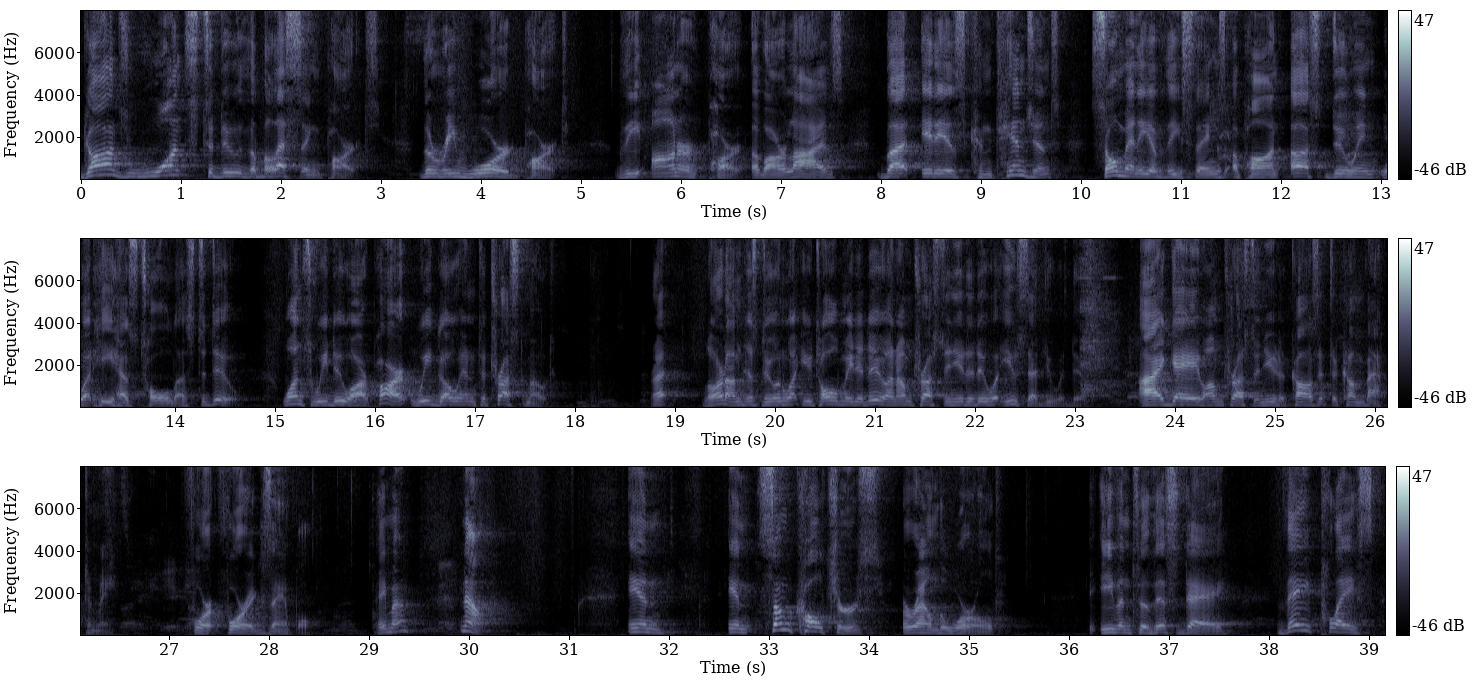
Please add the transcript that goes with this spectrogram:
God wants to do the blessing part, the reward part, the honor part of our lives, but it is contingent, so many of these things, upon us doing what He has told us to do. Once we do our part, we go into trust mode, right? Lord, I'm just doing what you told me to do, and I'm trusting you to do what you said you would do. I gave, I'm trusting you to cause it to come back to me for, for example. Amen? Now, in, in some cultures around the world, even to this day, they place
